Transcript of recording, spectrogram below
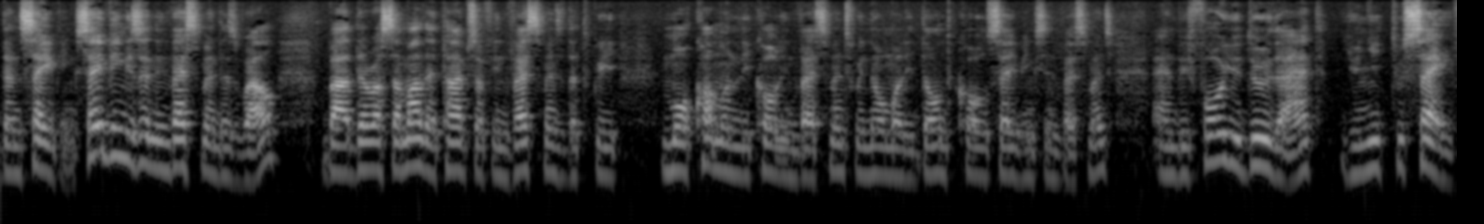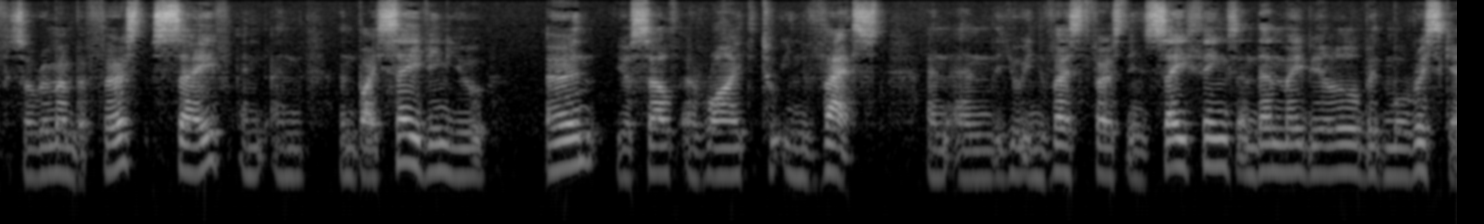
than saving. Saving is an investment as well but there are some other types of investments that we more commonly call investments. We normally don't call savings investments. And before you do that you need to save. So remember first save and, and, and by saving you earn yourself a right to invest and, and you invest first in safe things and then maybe a little bit more risky.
